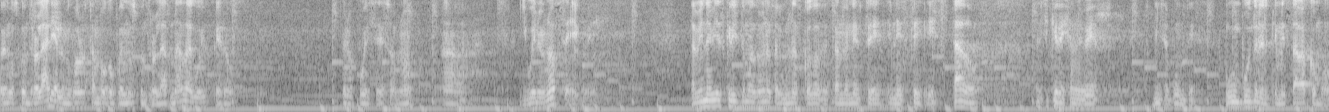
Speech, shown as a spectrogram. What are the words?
podemos controlar y a lo mejor tampoco podemos controlar nada, güey, pero pero pues eso, ¿no? Ah, y bueno, no sé, güey. También había escrito más o menos algunas cosas estando en este, en este estado. Así que déjame ver mis apuntes. Hubo un punto en el que me estaba como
